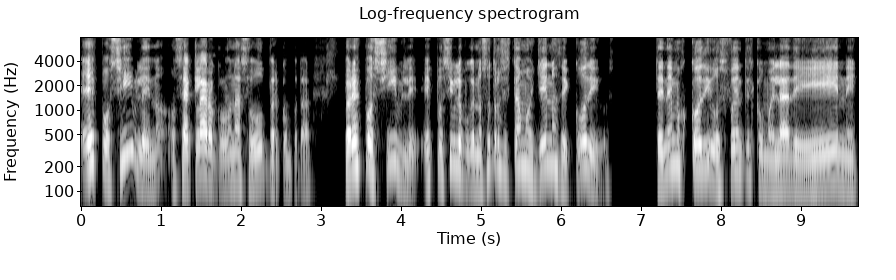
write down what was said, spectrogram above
es posible, ¿no? O sea, claro, con una supercomputadora, pero es posible, es posible porque nosotros estamos llenos de códigos. Tenemos códigos fuentes como el ADN,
